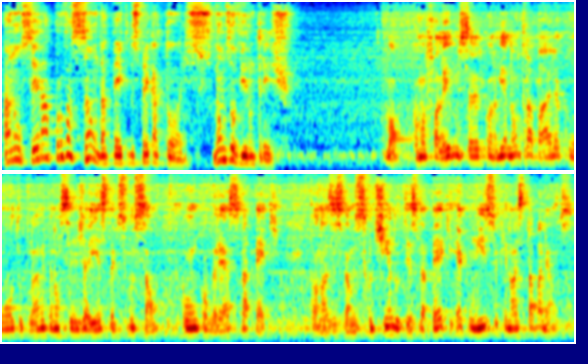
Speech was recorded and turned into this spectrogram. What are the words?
a não ser a aprovação da PEC dos precatórios. Vamos ouvir um trecho. Como eu falei, o Ministério da Economia não trabalha com outro plano que não seja esse da discussão com o Congresso da PEC. Então, nós estamos discutindo o texto da PEC, é com isso que nós trabalhamos.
